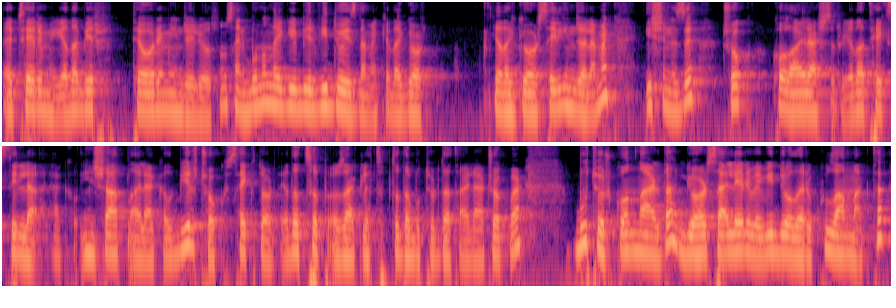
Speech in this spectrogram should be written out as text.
e, terimi ya da bir teoremi inceliyorsunuz. Hani bununla ilgili bir video izlemek ya da gör, ya da görseli incelemek işinizi çok kolaylaştırır. Ya da tekstille alakalı, inşaatla alakalı birçok sektörde ya da tıp özellikle tıpta da bu tür detaylar çok var. Bu tür konularda görselleri ve videoları kullanmakta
